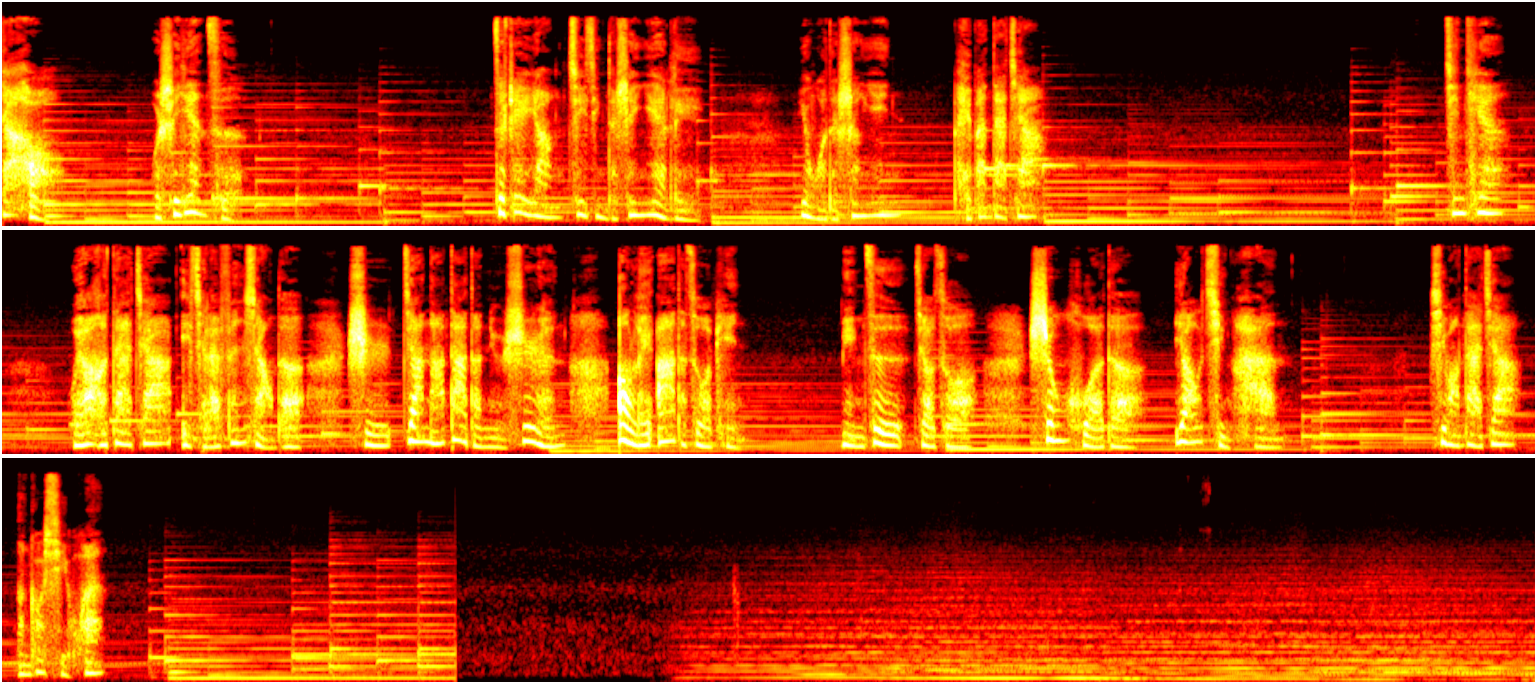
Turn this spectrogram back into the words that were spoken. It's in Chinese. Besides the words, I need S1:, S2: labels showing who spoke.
S1: 大家好，我是燕子，在这样寂静的深夜里，用我的声音陪伴大家。今天我要和大家一起来分享的是加拿大的女诗人奥雷阿的作品，名字叫做《生活的邀请函》。希望大家能够喜欢。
